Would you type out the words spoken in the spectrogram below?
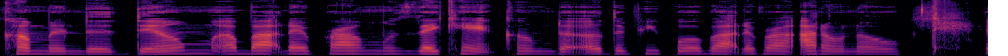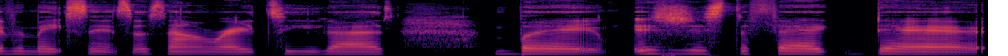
coming to them about their problems. They can't come to other people about their problem. I don't know if it makes sense or sound right to you guys, but it's just the fact that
